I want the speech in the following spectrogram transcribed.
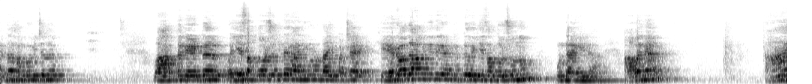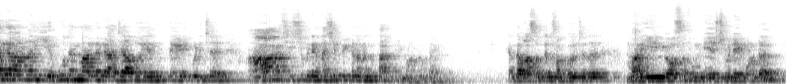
എന്താ സംഭവിച്ചത്? വാർത്ത കേട്ട് വലിയ സന്തോഷത്തിന്റെ കാര്യങ്ങളുണ്ടായി പക്ഷെ ഹേരോദാവിന് ഇത് കേട്ടിട്ട് വലിയ സന്തോഷമൊന്നും ഉണ്ടായില്ല. അവന് ആരാണ് ഈ യഹൂദന്മാരുടെ രാജാവ് എന്ന് തേടിപ്പിടിച്ച് ആ ശിശുവിനെ നശിപ്പിക്കണമെന്ന് താല്പര്യമാണ് ഉണ്ടായത് എന്താ വാസ്തവത്തിൽ സംഭവിച്ചത്? മറിയയും യോസഫും യേശുവിനെയും കൊണ്ട്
